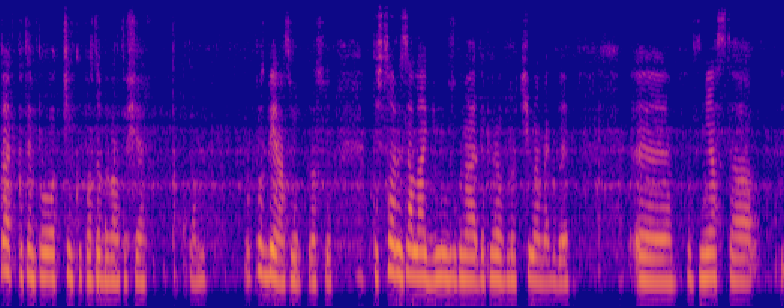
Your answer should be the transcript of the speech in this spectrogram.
Tak, potem po odcinku pozdobywam to się tam... No, pozbieram sobie po prostu. Też sorry za lagi mózgu, no ale dopiero wróciłem jakby z miasta i...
